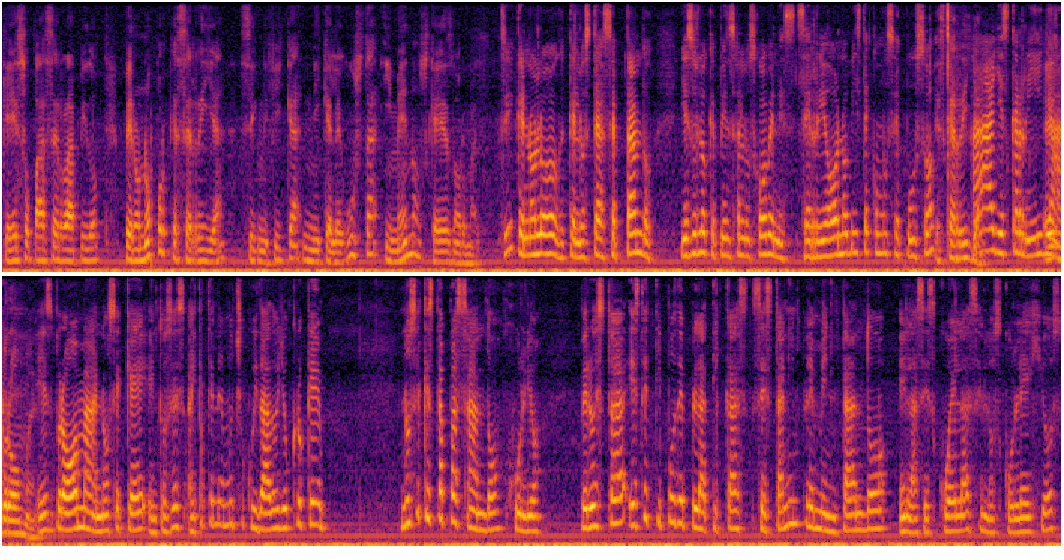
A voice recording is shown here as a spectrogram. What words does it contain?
que eso pase rápido, pero no porque se ría significa ni que le gusta y menos que es normal. Sí, que no lo, que lo esté aceptando. Y eso es lo que piensan los jóvenes. Se rió, ¿no viste cómo se puso? Es carrilla. Ay, es carrilla. Es broma. Es broma, no sé qué. Entonces hay que tener mucho cuidado. Yo creo que, no sé qué está pasando, Julio, pero esta, este tipo de pláticas se están implementando en las escuelas, en los colegios,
